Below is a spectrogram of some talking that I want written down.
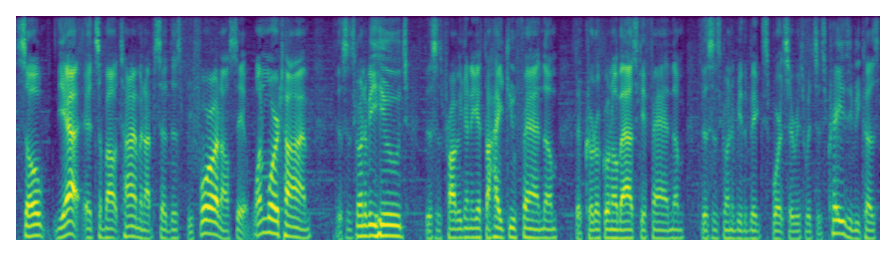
So, yeah, it's about time, and I've said this before, and I'll say it one more time. This is going to be huge. This is probably going to get the Haikyuu fandom, the Kuroko no Basket fandom. This is going to be the big sports series, which is crazy because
